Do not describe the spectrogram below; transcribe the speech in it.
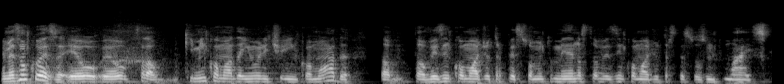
É a mesma coisa, eu, eu sei lá, o que me incomoda em Unity incomoda, tal, talvez incomode outra pessoa muito menos, talvez incomode outras pessoas muito mais.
